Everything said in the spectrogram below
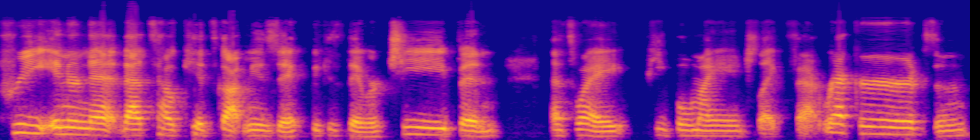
pre-internet. That's how kids got music because they were cheap, and that's why people my age like Fat Wreck Chords. And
